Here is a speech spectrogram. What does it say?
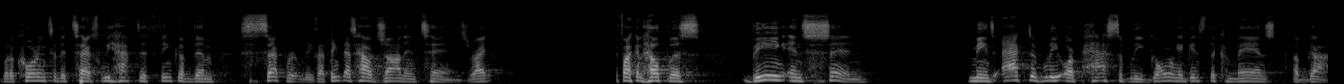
But according to the text, we have to think of them separately. I think that's how John intends, right? If I can help us being in sin means actively or passively going against the commands of God.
